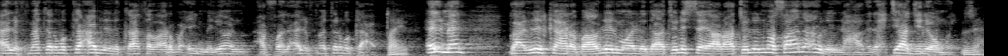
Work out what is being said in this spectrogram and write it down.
ألف متر مكعب ل 43 مليون عفوا ألف متر مكعب. طيب. المن قال للكهرباء وللمولدات وللسيارات وللمصانع ولهذا الاحتياج اليومي. زين.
